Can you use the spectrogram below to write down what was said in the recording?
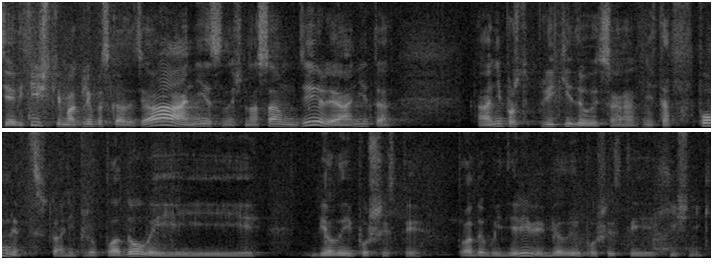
теоретически могли бы сказать, а, они, значит, на самом деле, они-то, они просто прикидываются, они там помнят, что они плодовые и белые и пушистые. Плодовые деревья, белые и пушистые хищники.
